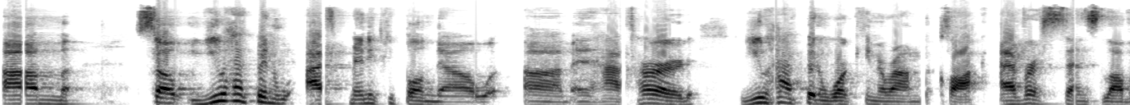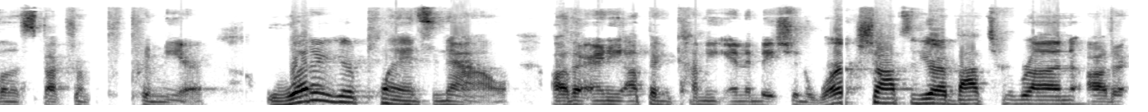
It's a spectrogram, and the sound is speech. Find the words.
Um, so you have been, as many people know um, and have heard, you have been working around the clock ever since Love on the Spectrum premiere. What are your plans now? Are there any up and coming animation workshops that you're about to run? Are there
